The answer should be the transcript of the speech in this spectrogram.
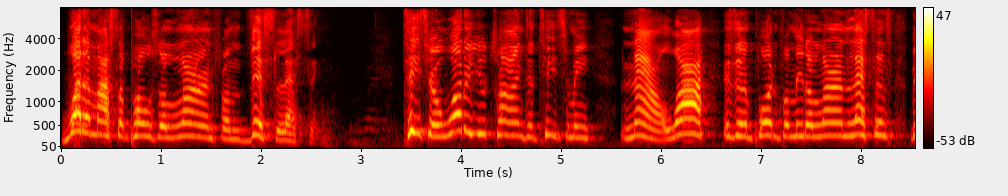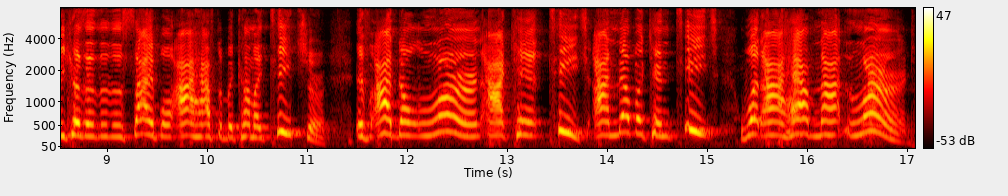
What am I supposed to learn from this lesson? Teacher, what are you trying to teach me now? Why is it important for me to learn lessons? Because as a disciple, I have to become a teacher. If I don't learn, I can't teach. I never can teach what I have not learned.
